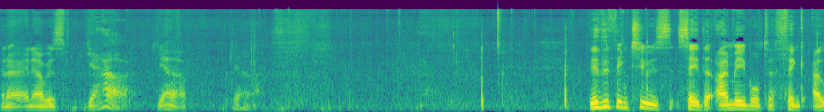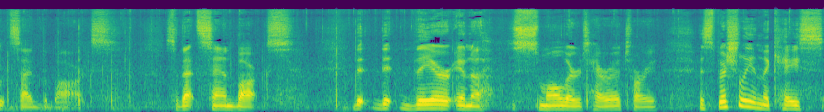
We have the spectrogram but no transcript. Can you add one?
and I, and I was yeah yeah yeah. The other thing too is say that I'm able to think outside the box. So that sandbox, that, they're in a smaller territory, especially in the case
